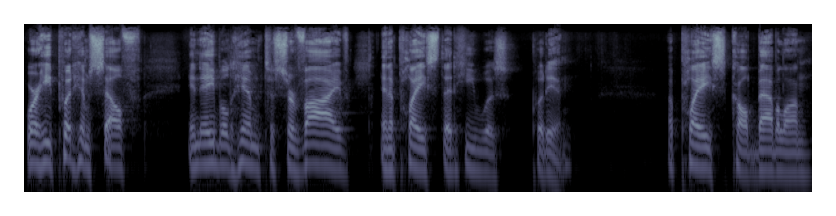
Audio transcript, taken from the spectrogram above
where he put himself enabled him to survive in a place that he was put in, a place called Babylon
